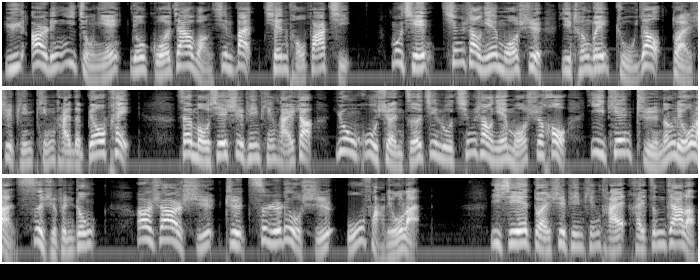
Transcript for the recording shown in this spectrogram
于二零一九年由国家网信办牵头发起。目前，青少年模式已成为主要短视频平台的标配。在某些视频平台上，用户选择进入青少年模式后，一天只能浏览四十分钟，二十二时至次日六时无法浏览。一些短视频平台还增加了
